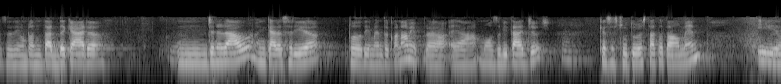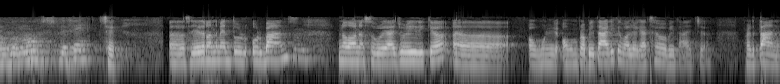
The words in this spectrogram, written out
és a dir, un rentat de cara general encara seria relativament econòmic, però hi ha molts habitatges que l'estructura està totalment... I el molts, de fet. Sí. Eh, la llei d'arrendaments ur urbans mm. no dona seguretat jurídica eh, a, un, a un propietari que vol llogar el seu habitatge. Per tant,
